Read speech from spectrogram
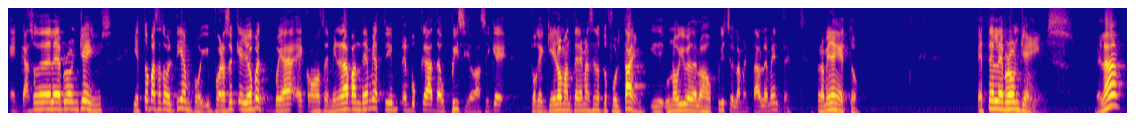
en, caso de LeBron James, y esto pasa todo el tiempo, y por eso es que yo, pues, voy a, eh, cuando termine la pandemia, estoy en búsqueda de auspicios. Así que, porque quiero mantenerme haciendo esto full time, y uno vive de los auspicios, lamentablemente. Pero miren esto. Este es LeBron James, ¿verdad?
